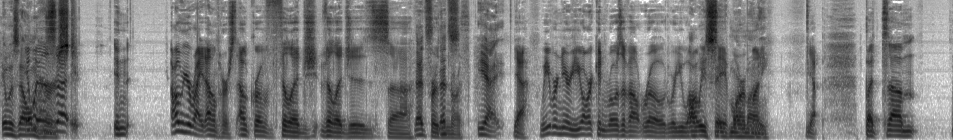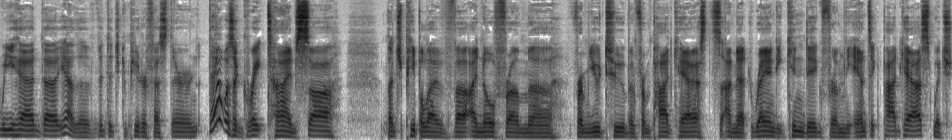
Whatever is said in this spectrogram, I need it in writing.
it was it was uh, Elmhurst. in Oh, you're right, Elmhurst, Elk Grove Village. villages uh, That's further that's, north. Yeah, Yeah, we were near York and Roosevelt Road, where you always, Always save, save more, more money. money. Yep, but um, we had uh, yeah the Vintage Computer Fest there, and that was a great time. Saw a bunch of people I've uh, I know from uh, from YouTube and from podcasts. I met Randy Kindig from the Antic podcast, which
